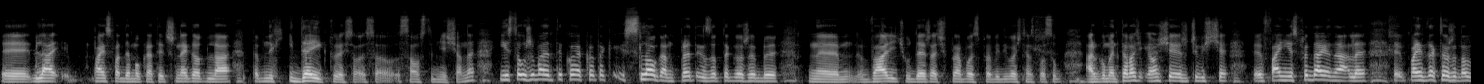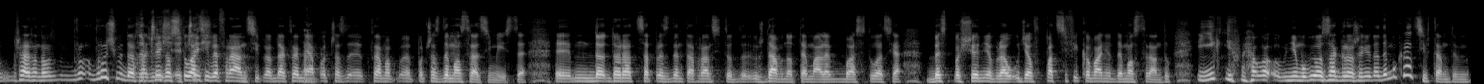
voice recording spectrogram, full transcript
e, dla państwa demokratycznego, dla pewnych idei, które są, są, z tym niesione. Jest to używane tylko jako taki slogan, pretekst do tego, żeby e, walić, uderzać w Prawo i Sprawiedliwość w ten sposób, argumentować i on się rzeczywiście e, fajnie sprzedaje, no ale panie redaktorze, no, przepraszam, no, wróćmy do, choćby do sytuacji we Francji, prawda, która, miała Tak. podczas, e, która ma podczas demonstracji miejsce. Do, doradca prezydenta Francji to już dawno temu, ale była sytuacja, bezpośrednio brał udział w pacyfikowaniu demonstrantów i nikt nie, miał, nie mówił o zagrożeniu dla demokracji w tamtym,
